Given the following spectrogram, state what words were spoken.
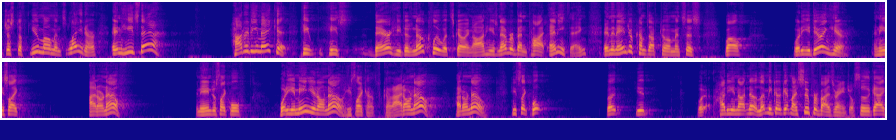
just a few moments later, and he's there. How did he make it? He, he's there, he has no clue what's going on, he's never been taught anything. And an angel comes up to him and says, Well, what are you doing here? And he's like, I don't know. And the angel's like, Well, what do you mean you don't know? He's like, I don't know. I don't know. He's like, Well, but you, what, how do you not know? Let me go get my supervisor angel. So the guy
